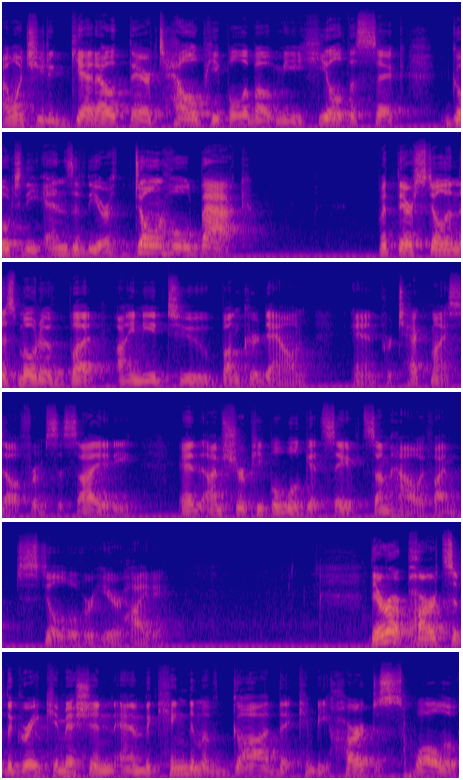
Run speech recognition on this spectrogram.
I want you to get out there, tell people about me, heal the sick, go to the ends of the earth. Don't hold back. But they're still in this motive, but I need to bunker down and protect myself from society and I'm sure people will get saved somehow if I'm still over here hiding. There are parts of the Great Commission and the kingdom of God that can be hard to swallow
